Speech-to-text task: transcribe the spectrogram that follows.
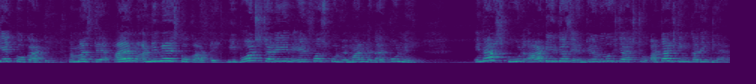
निकेत कोकाटे नमस्ते I am Animesh Kokate we both study in air force school Viman Nagar Pune in our school our teachers introduced us to Atal tinkering lab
